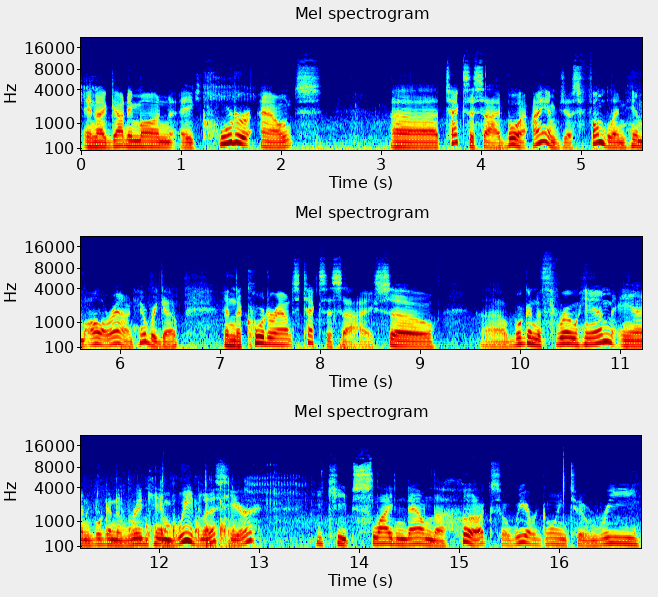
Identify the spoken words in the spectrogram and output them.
and I got him on a quarter ounce uh, Texas eye. Boy, I am just fumbling him all around. Here we go and the quarter ounce Texas eye. So uh, we're going to throw him and we're going to rig him weedless here. He keeps sliding down the hook, so we are going to re-rig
